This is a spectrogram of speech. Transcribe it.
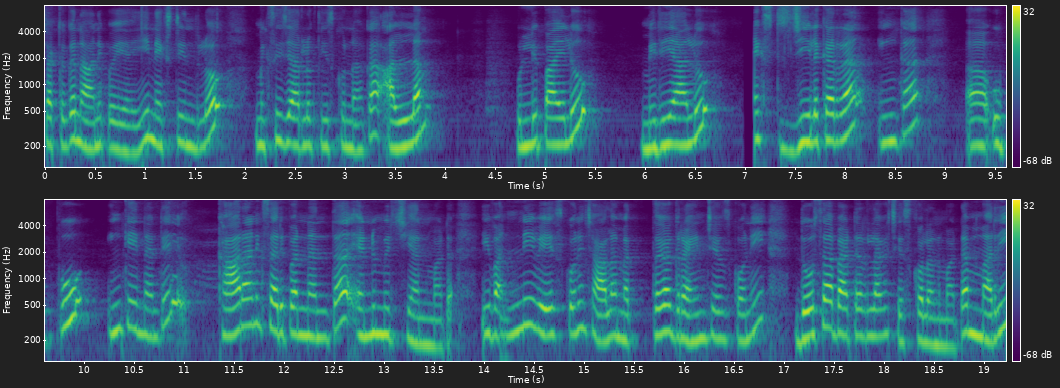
చక్కగా నానిపోయాయి. నెక్స్ట్ ఇందులో మిక్సీ జార్లోకి తీసుకున్నాక అల్లం ఉల్లిపాయలు మిరియాలు నెక్స్ట్ జీలకర్ర ఇంకా ఉప్పు ఇంకేంటంటే కారానికి సరిపడినంత ఎండుమిర్చి అన్నమాట. ఇవన్నీ వేసుకొని చాలా మెత్తగా గ్రైండ్ చేసుకొని దోశ బ్యాటర్ లాగా చేసుకోవాలన్నమాట. మరీ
